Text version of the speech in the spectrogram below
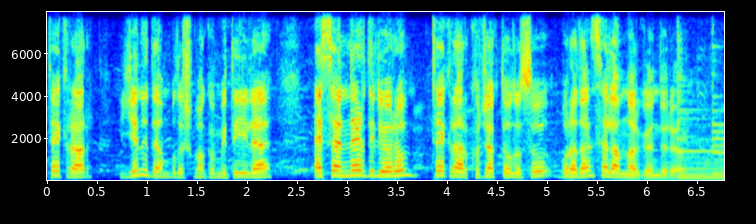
tekrar yeniden buluşmak ümidiyle esenler diliyorum. Tekrar kucak dolusu buradan selamlar gönderiyorum.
